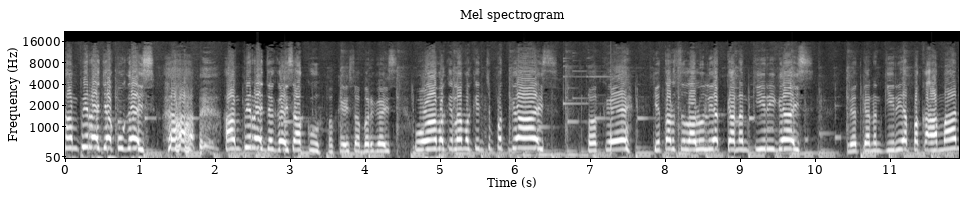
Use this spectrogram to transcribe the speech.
Hampir aja aku guys. Hampir aja guys aku. Oke, sabar guys. Wah, makin lama makin cepet guys. Oke, kita harus selalu lihat kanan kiri guys. Lihat kanan kiri apakah aman?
